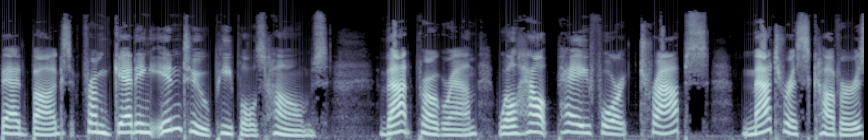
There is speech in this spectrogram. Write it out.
bed bugs from getting into people's homes. That program will help pay for traps, mattress covers,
